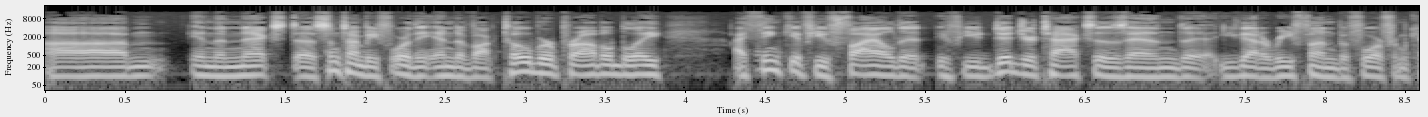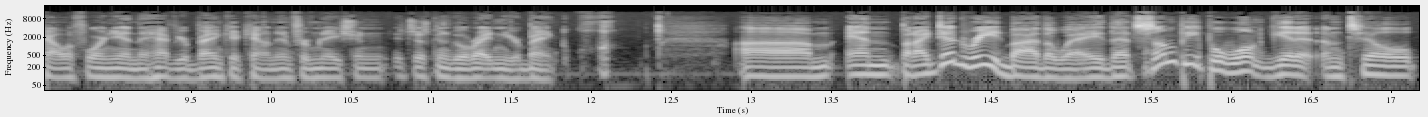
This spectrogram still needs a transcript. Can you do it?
um, in the next uh, sometime before the end of October, probably. I think if you filed it, if you did your taxes and uh, you got a refund before from California and they have your bank account information, it's just going to go right into your bank. Um, and but I did read, by the way, that some people won't get it until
